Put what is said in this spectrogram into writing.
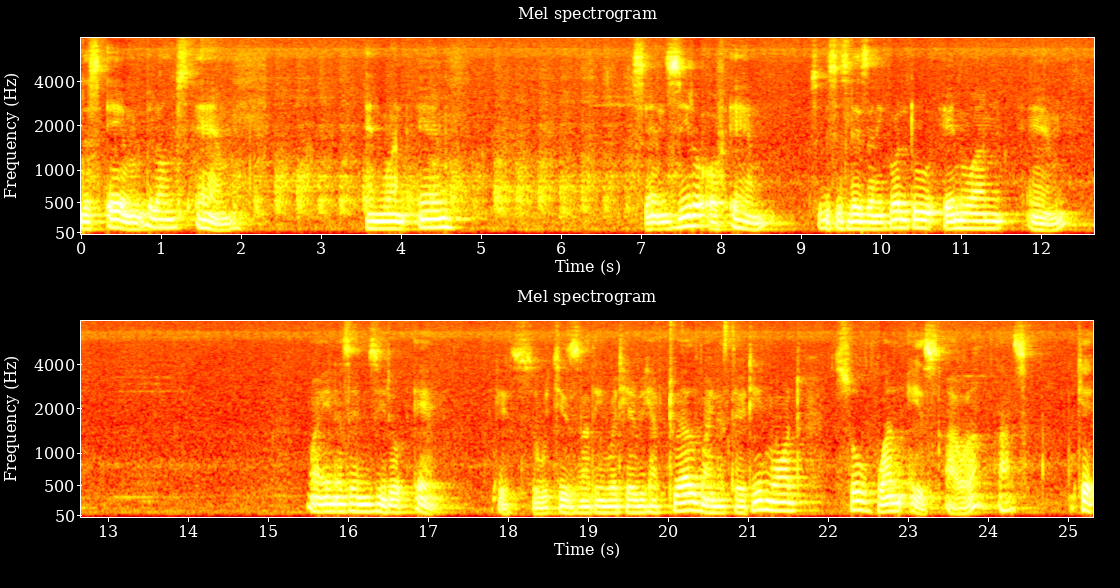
this m belongs m. N1m then 0 of m. So this is less than equal to n1m minus m0m okay so which is nothing but here we have 12 minus 13 mod so 1 is our answer. Okay.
